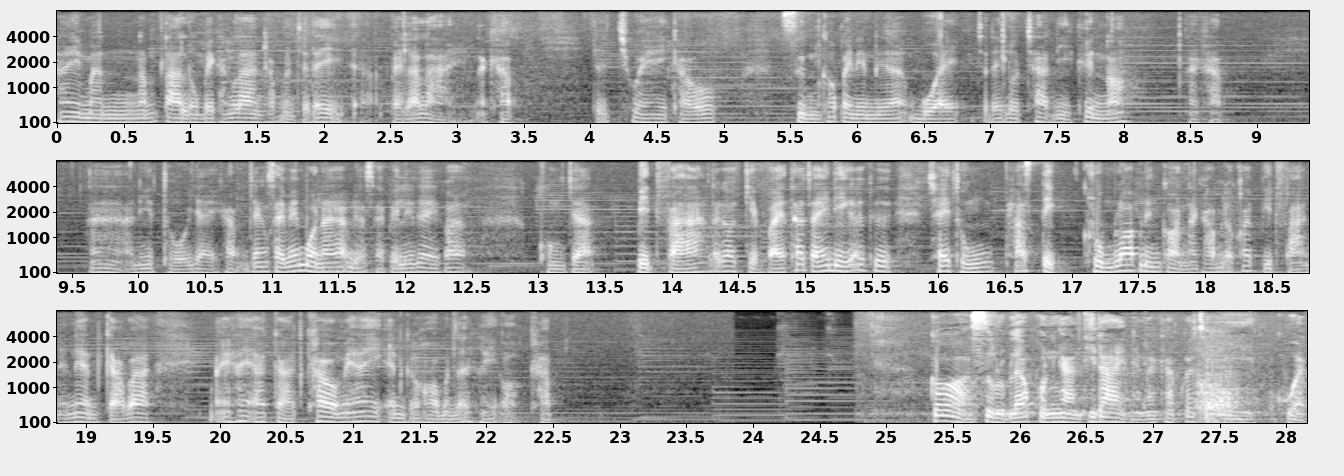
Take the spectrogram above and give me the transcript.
ให้มันน้ำตาลลงไปข้างล่างครับ มันจะได้ไปละลายนะครับ จะช่วยให้เขาซึมเข้าไปในเนื้อบวย จะได้รสชาติดีขึ้นเนาะนะครับอ่าอันนี้โถใหญ่ครับ ยังใส่ไม่หมดนะครับ เดี๋ยวใส่ไปเรื่อยๆก็ คงจะปิดฝาแล้วก็เก็บไว้ ถ้าจะให้ดีก็คือใช้ถุงพลาสติกคลุมรอบหนึงก่อนนะครับ แล้วก็ปิดฝาแน่นๆกะว่าไม่ให้อากาศเข้าไม่ให้แอลกอฮอล์มันระเหยออกครับ ก็สรุปแล้วผลงานที่ได้เนี่ยนะครับ ก็จะมีขวด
